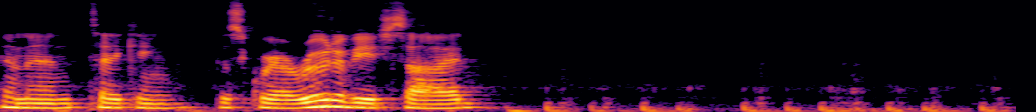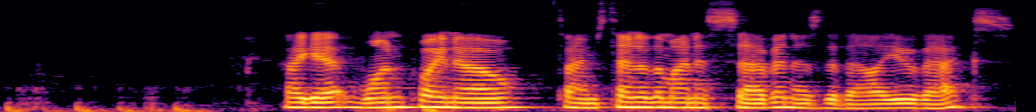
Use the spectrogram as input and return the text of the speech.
And then taking the square root of each side, I get 1.0 times 10 to the minus 7 as the value of x.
